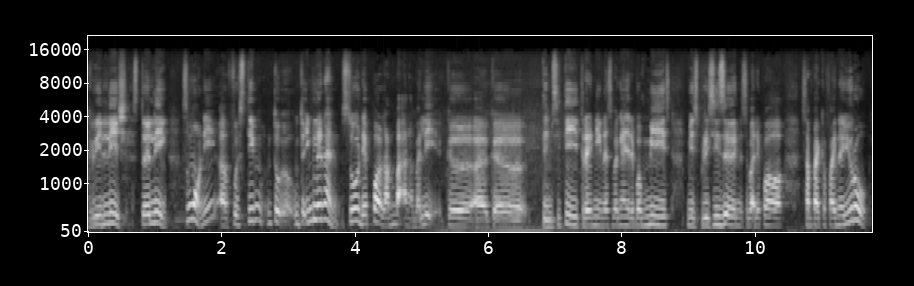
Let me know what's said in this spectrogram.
Grealish, Sterling. Semua ni uh, first team untuk untuk England kan. So depa lambat lah balik ke uh, ke team City training dan sebagainya. Depa miss miss pre-season sebab depa sampai ke final Euro.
